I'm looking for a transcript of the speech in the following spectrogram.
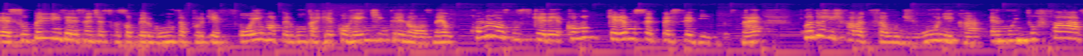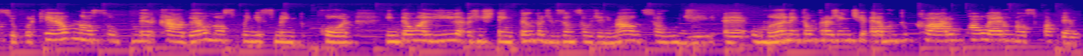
É super interessante essa sua pergunta, porque foi uma pergunta recorrente entre nós, né? Como nós nos queremos, como queremos ser percebidos, né? Quando a gente fala de saúde única, é muito fácil, porque é o nosso mercado, é o nosso conhecimento core. Então, ali a gente tem tanto a divisão de saúde animal, de saúde é, humana. Então, para a gente era muito claro qual era o nosso papel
